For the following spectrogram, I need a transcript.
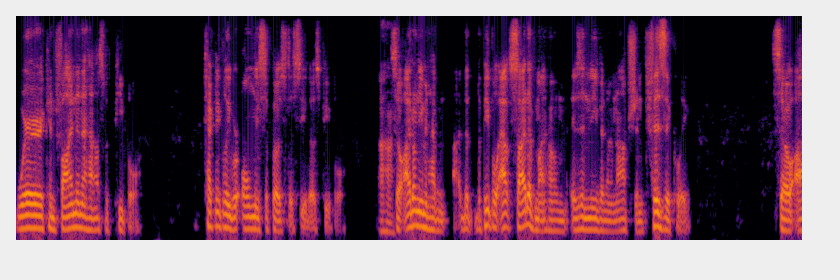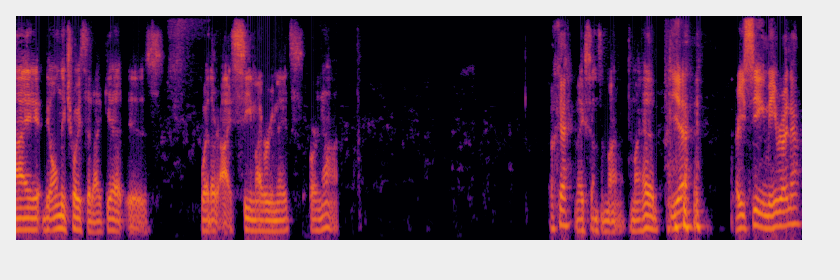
we're confined in a house with people. Technically, we're only supposed to see those people. Uh-huh. So I don't even have the, the people outside of my home isn't even an option physically. So I the only choice that I get is whether I see my roommates or not. Okay. Makes sense in my in my head. Yeah. Are you seeing me right now?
